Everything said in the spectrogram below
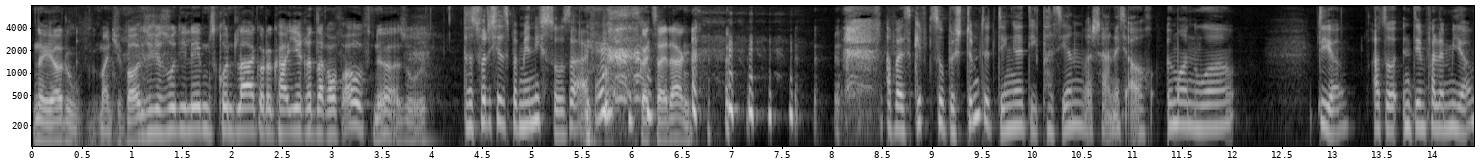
naja, du, manche bauen sich ja so die Lebensgrundlage oder Karriere darauf auf, ne? Also. Das würde ich jetzt bei mir nicht so sagen. Gott sei Dank. Aber es gibt so bestimmte Dinge, die passieren wahrscheinlich auch immer nur dir. Also in dem Falle mir.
